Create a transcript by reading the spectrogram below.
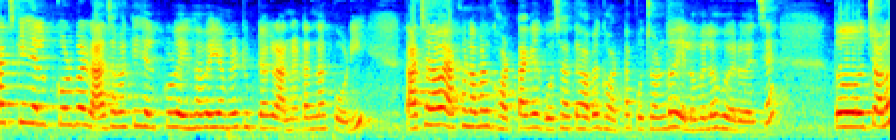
রাজকে হেল্প করব রাজ আমাকে হেল্প করব, এইভাবেই আমরা টুকটাক রান্না টান্না করি। তাছাড়াও এখন আমার ঘরটাকে গোছাতে হবে, ঘরটা প্রচণ্ড এলোমেলো হয়ে রয়েছে। তো চলো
